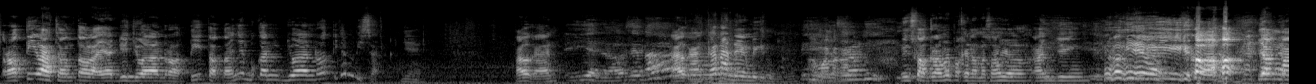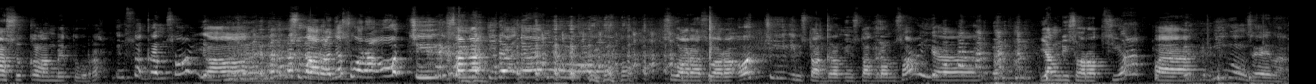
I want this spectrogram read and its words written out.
Roti lah contoh lah ya dia jualan roti totonya bukan jualan roti kan bisa? Iya. tahu kan? Iya dong, saya tahu. tahu kan? Kan ada yang bikin Iya, saya kan di- Instagramnya pakai nama saya anjing. Emang iya, Bang? iya yang masuk ke lambe turah Instagram saya. Suaranya suara Oci sangat tidak nyambung. Suara-suara Oci Instagram Instagram saya. Yang disorot siapa? Bingung saya bang.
